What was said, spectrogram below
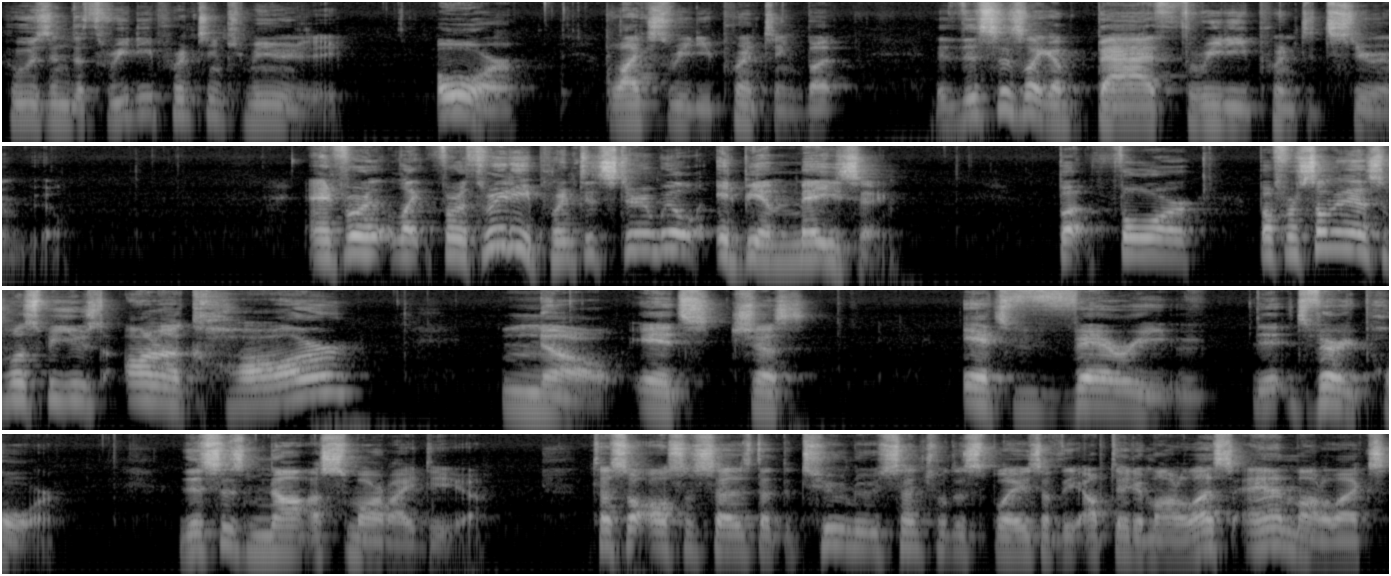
who is in the 3D printing community or likes 3D printing, but this is like a bad 3D printed steering wheel. And for like for a 3D printed steering wheel, it'd be amazing. But for but for something that's supposed to be used on a car, no, it's just it's very it's very poor. This is not a smart idea. Tesla also says that the two new central displays of the updated Model S and Model X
